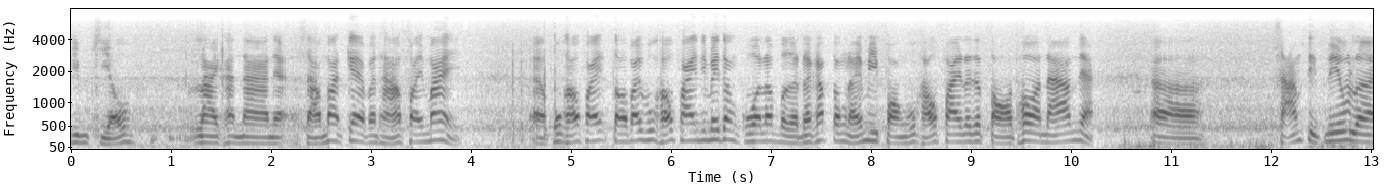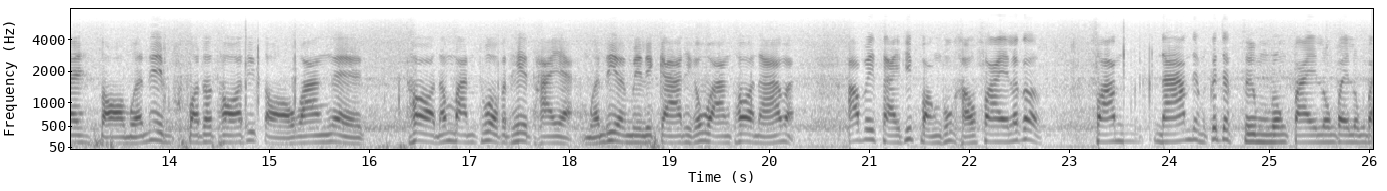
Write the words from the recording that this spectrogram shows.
พิมพ์เขียวลายคานาเนี่ย สามารถแก้ปัญหาไฟไหม้ภูเขาไฟต่อไปภูเขาไฟนี่ไม่ต้องกลัวระเบิดนะครับ ตรงไหนมีป่องภูเขาไฟเราจะต่อท่อน้ำเนี่ยสามสิบนิ้วเลย ต่อเหมือนที่ปตทที่ต่อวางท่อน้ำมันทั่วประเทศไทยอะเหมือนที่อเมริกาที่เขาวางท่อน้ำอะเอาไปใส่ที่ป่องภูเขาไฟแล้วก็ฟาร์ม น้ำเนี่ยมันก็จะซึมลงไปลงไปลงไป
